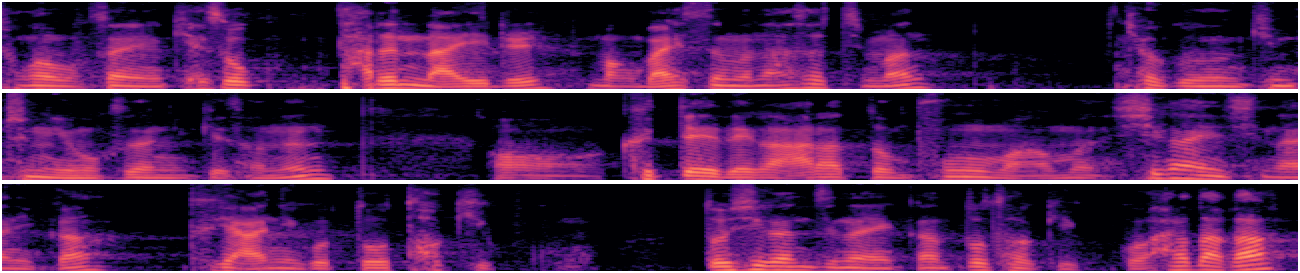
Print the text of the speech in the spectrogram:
정광 목사님 계속 다른 나이를 막 말씀은 하셨지만 결국은 김충기 목사님께서는 어, 그때 내가 알았던 부모 마음은 시간이 지나니까 그게 아니고 또 더 깊고 또 시간 지나니까 또 더 깊고 하다가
